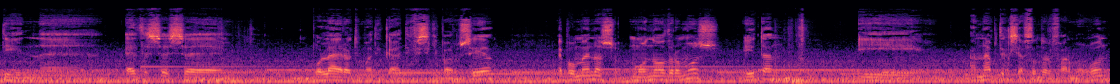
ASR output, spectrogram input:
την ε, έθεσε σε πολλά ερωτηματικά τη φυσική παρουσία επομένως μονόδρομος ήταν η ανάπτυξη αυτών των εφαρμογών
